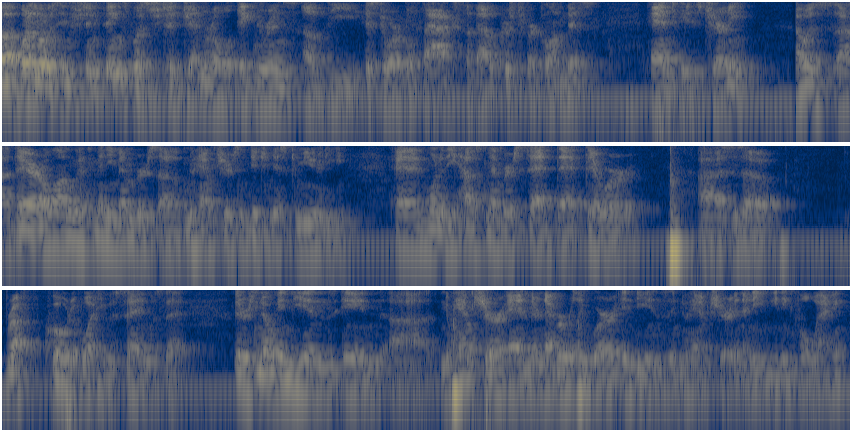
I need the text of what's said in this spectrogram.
But one of the most interesting things was just a general ignorance of the historical facts about Christopher Columbus and his journey. I was uh, there along with many members of New Hampshire's indigenous community, and one of the House members said that there were, uh, this is a rough quote of what he was saying, was that there's no Indians in uh, New Hampshire, and there never really were Indians in New Hampshire in any meaningful way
